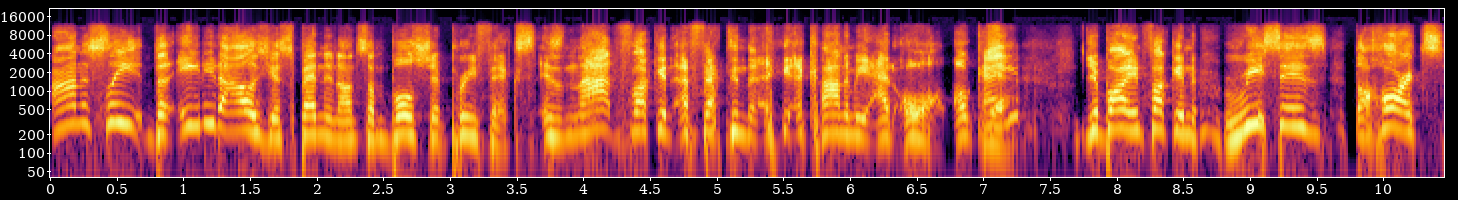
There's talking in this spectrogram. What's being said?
honestly the eighty dollars you're spending on some bullshit prix fixe is not fucking affecting the economy at all okay. Yeah. You're buying fucking Reese's, the hearts.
